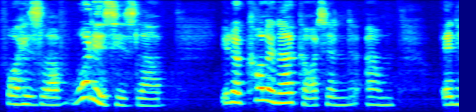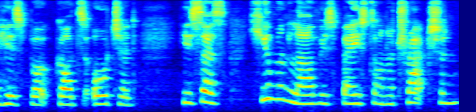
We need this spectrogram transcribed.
for His love. What is His love? You know, Colin Urquhart, in, um, in his book God's Orchard, he says human love is based on attraction,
